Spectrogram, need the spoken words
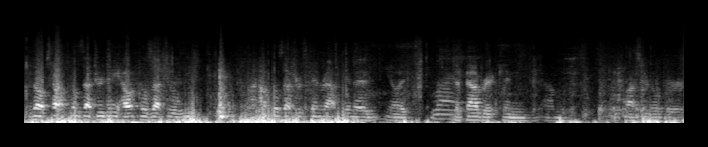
develops, how it feels after a day, how it feels after a week, uh, how it feels after it's been wrapped in a you know a, the fabric and um, plastered over.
